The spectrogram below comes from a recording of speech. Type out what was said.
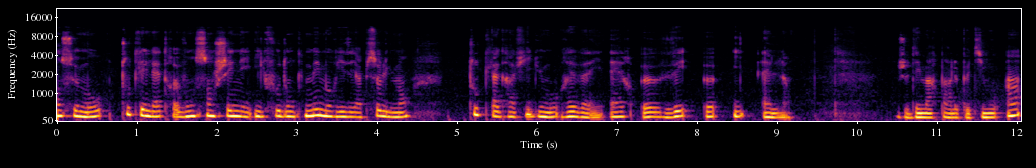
Dans ce mot, toutes les lettres vont s'enchaîner. Il faut donc mémoriser absolument toute la graphie du mot réveil. R-E-V-E-I-L. Je démarre par le petit mot 1.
